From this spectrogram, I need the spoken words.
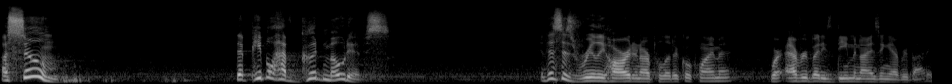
Assume that people have good motives. This is really hard in our political climate where everybody's demonizing everybody.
